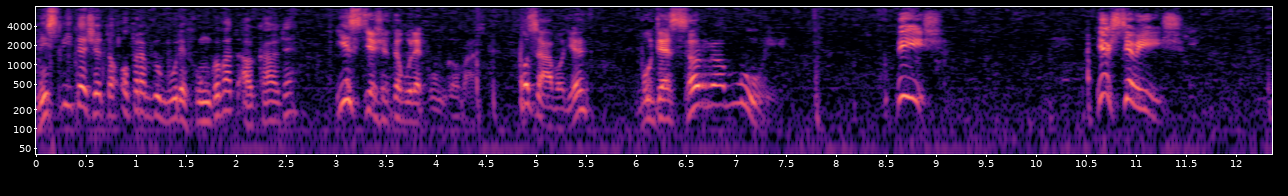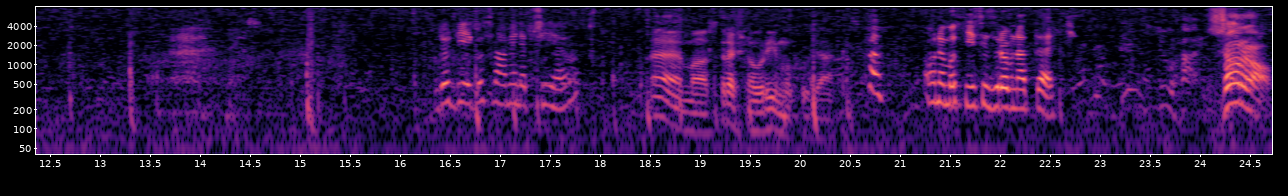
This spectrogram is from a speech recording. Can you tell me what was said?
Myslíte, že to opravdu bude fungovat, Alcalde? Jistě, že to bude fungovat. Po závodě bude Zoro můj. Víš? Ještě víš? Do Diego s vámi nepřijel? Ne, má strašnou rýmu, chudák. Ha, o nemocnici zrovna teď. Zoro,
